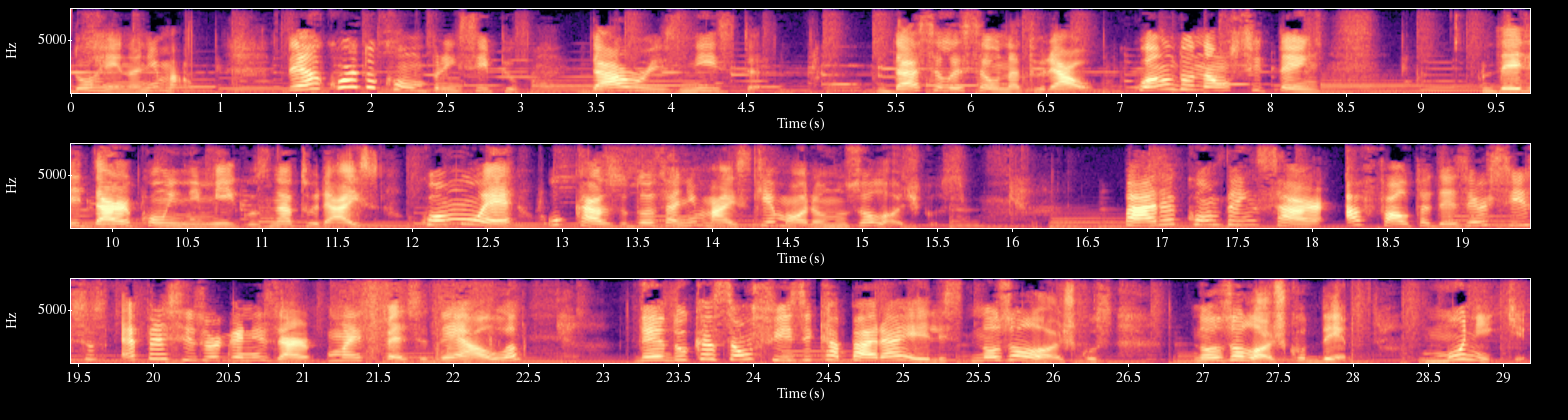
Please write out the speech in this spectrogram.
do reino animal. De acordo com o princípio darwinista da seleção natural, quando não se tem de lidar com inimigos naturais, como é o caso dos animais que moram nos zoológicos. Para compensar a falta de exercícios, é preciso organizar uma espécie de aula de educação física para eles nos zoológicos, no zoológico de Munique.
